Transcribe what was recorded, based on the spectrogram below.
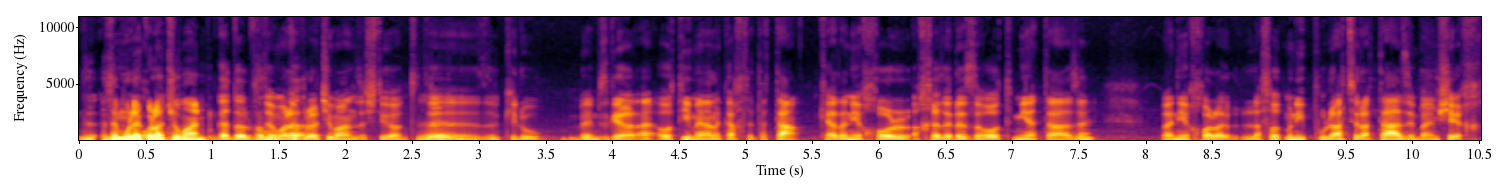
זה, זה מולקולת שומן. גדול זה ומורכב. מולקולת שומן, זה שטויות. זה- זה, זה כאילו, במסגרת, אותי מעניין לקחת את התא, כי אז אני יכול אחרי זה לזהות מי התא הזה, ואני יכול לעשות מניפולציה לתא הזה בהמשך.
